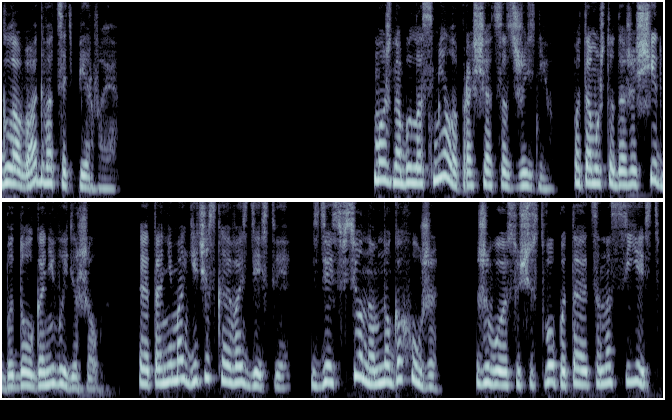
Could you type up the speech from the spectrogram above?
Глава 21. Можно было смело прощаться с жизнью, потому что даже щит бы долго не выдержал. Это не магическое воздействие. Здесь все намного хуже. Живое существо пытается нас съесть,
